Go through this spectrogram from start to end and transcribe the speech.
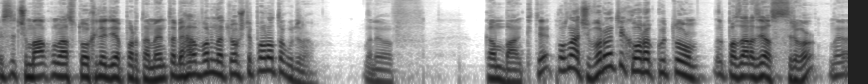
мисля, че малко над 100 000 апартамента бяха върнати още първата година. Нали, в към банките. Какво значи? Върнати хора, които нали, пазара взе се срива, нали,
